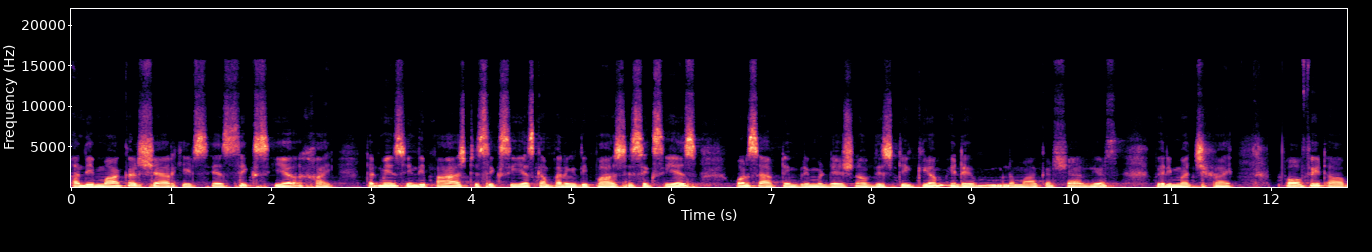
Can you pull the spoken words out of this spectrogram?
and the market share hits a six-year high. That means in the past six years, comparing with the past six years, once after implementation of this TQM, it, the market share gets very much high. Profit up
